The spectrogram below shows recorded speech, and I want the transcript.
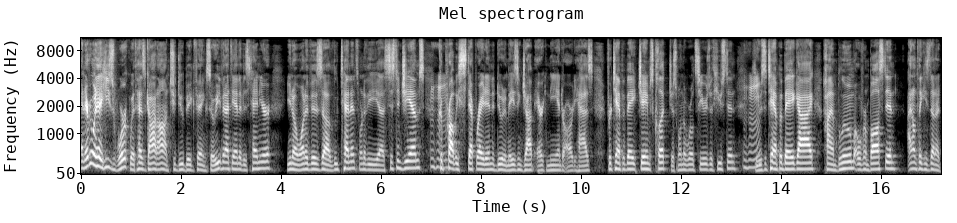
And everyone that he's worked with has gone on to do big things. So even at the end of his tenure, you know, one of his uh, lieutenants, one of the uh, assistant GMs, could probably step right in and do an amazing job. Erik Neander already has for Tampa Bay. James Click just won the World Series with Houston. He was a Tampa Bay guy. Chaim Bloom over in Boston. I don't think he's done a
